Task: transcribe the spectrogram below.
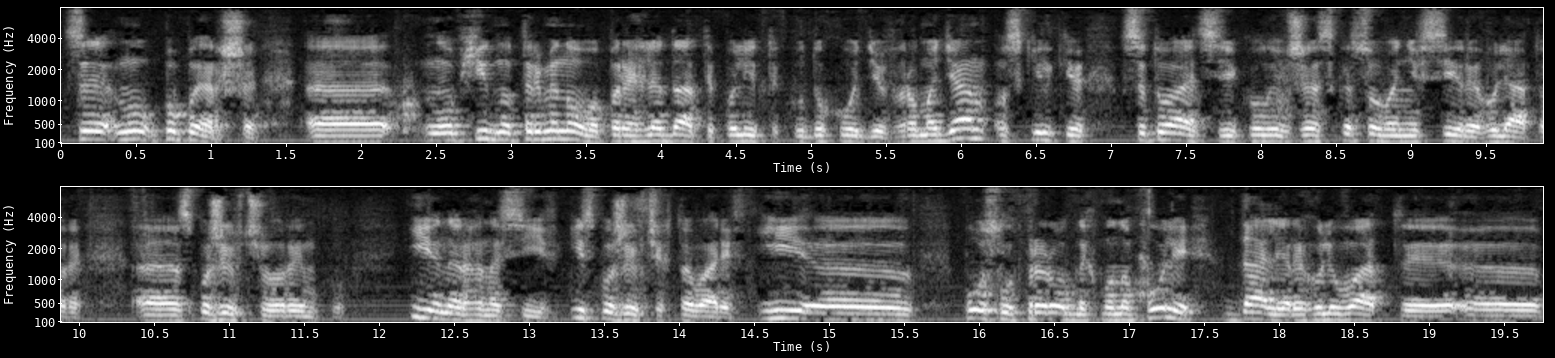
це ну, по-перше, е, необхідно терміново переглядати політику доходів громадян, оскільки в ситуації, коли вже скасовані всі регулятори е, споживчого ринку, і енергоносіїв, і споживчих товарів, і е, послуг природних монополій, далі регулювати, е,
